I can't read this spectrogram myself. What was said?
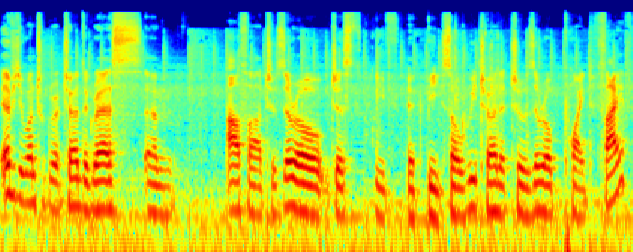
if you want to turn the grass um, alpha to 0, just leave it be. So we turn it to 0.5.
